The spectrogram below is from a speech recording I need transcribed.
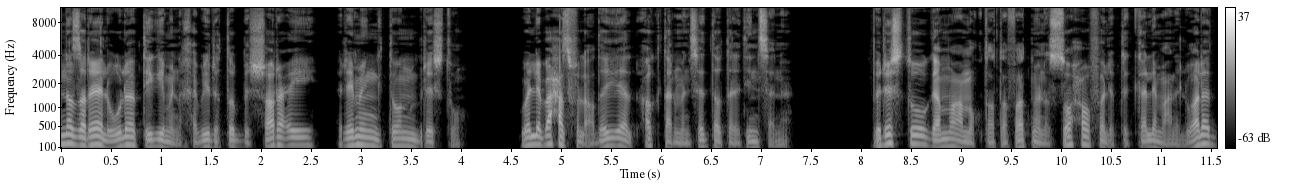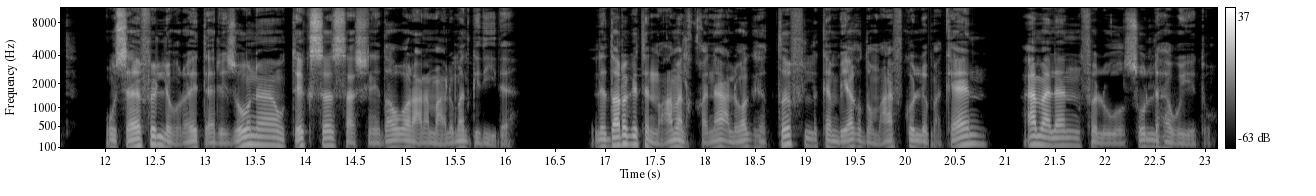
النظرية الأولى بتيجي من خبير الطب الشرعي ريمينغتون بريستو واللي بحث في القضية لأكتر من 36 سنة. بريستو جمع مقتطفات من الصحف اللي بتتكلم عن الولد وسافر لولاية أريزونا وتكساس عشان يدور على معلومات جديدة. لدرجة إنه عمل قناع لوجه الطفل كان بياخده معاه في كل مكان أملا في الوصول لهويته.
